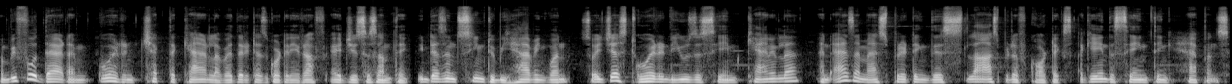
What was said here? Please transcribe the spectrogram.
Now before that, I'm go ahead and check the cannula whether it has got any rough edges or something. It doesn't seem to be having one. So I just go ahead and use the same cannula. And as I'm aspirating this last bit of cortex, again the same thing happens.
